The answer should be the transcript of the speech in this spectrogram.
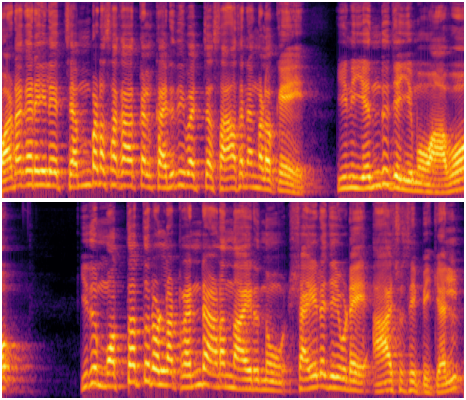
വടകരയിലെ ചെമ്പട സഖാക്കൾ കരുതി വെച്ച സാധനങ്ങളൊക്കെ ഇനി എന്തു ചെയ്യുമോ ആവോ? ഇത് മൊത്തത്തിലുള്ള ട്രെൻഡാണെന്നായിരുന്നു ശൈലജയുടെ ആശ്വസിപ്പിക്കൽ.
